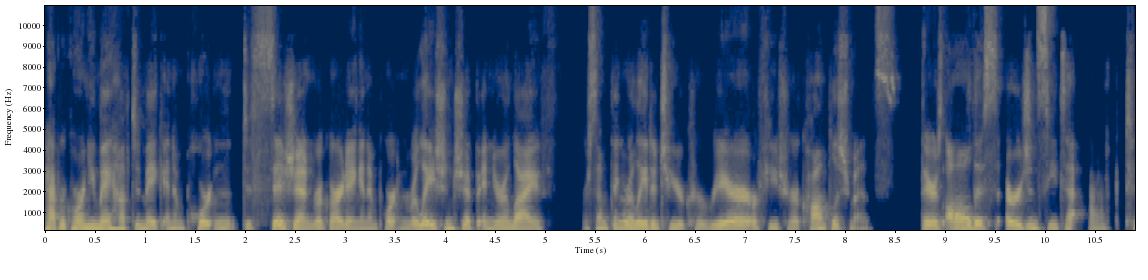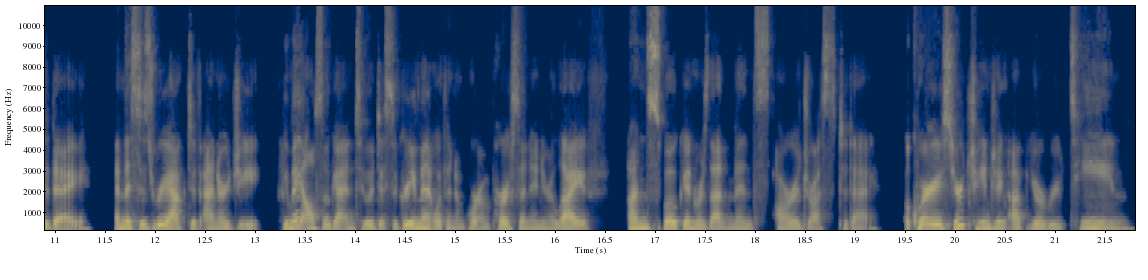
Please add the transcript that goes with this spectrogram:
Capricorn, you may have to make an important decision regarding an important relationship in your life or something related to your career or future accomplishments. There's all this urgency to act today, and this is reactive energy. You may also get into a disagreement with an important person in your life. Unspoken resentments are addressed today. Aquarius, you're changing up your routine.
